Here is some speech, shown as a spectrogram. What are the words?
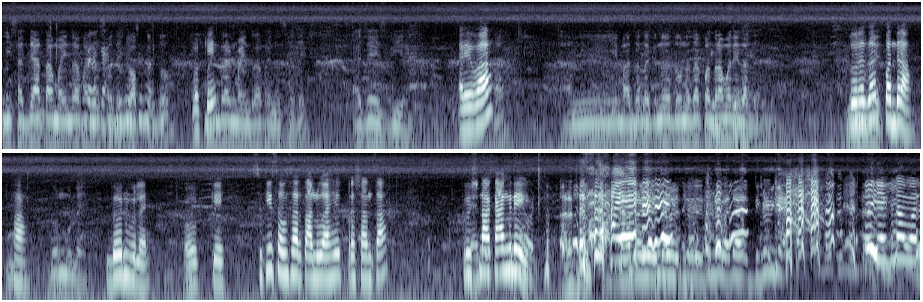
मी सध्या आता महिंद्रा फायनान्समध्ये जॉब करतो ओके महिंद्रा अँड महिंद्रा फायनान्समध्ये as A S B M अरे वा आणि माझं लग्न दोन हजार पंधरामध्ये झालं दोन हजार पंधरा हा दोन मुलं आहेत दोन मुलं आहे ओके सुखी संसार चालू आहे प्रशांतचा कृष्णा कांगणे एक नंबर.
